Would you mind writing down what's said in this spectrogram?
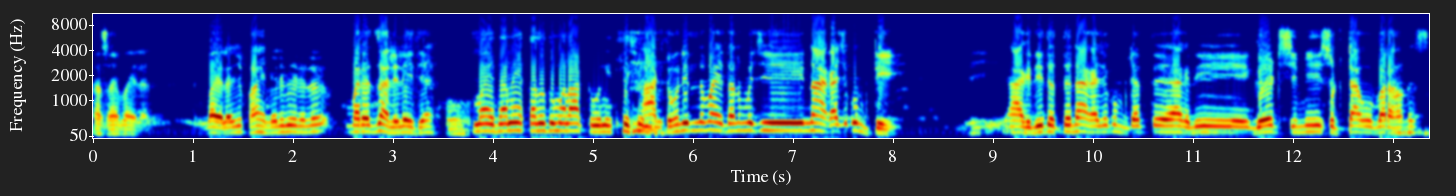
असं आहे बैलाचं. बैलाची फायनल बिनल बऱ्याच झालेल्या आहेत त्या मैदान एखादं तुम्हाला आठवणीतलं शंभू. आठवणीतलं मैदान म्हणजे नागाचे कुमटे. अगदी तत्त नागाच्या कुमट्यात अगदी गट शिमी सुट्टा उभा राहूनच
